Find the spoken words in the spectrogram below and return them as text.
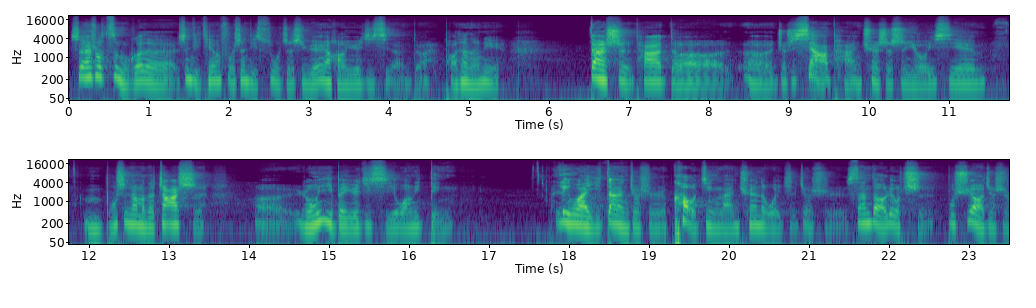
虽然说字母哥的身体天赋、身体素质是远远好于约基奇的，对吧？跑跳能力，但是他的呃就是下盘确实是有一些嗯不是那么的扎实，呃容易被约基奇往里顶。另外，一旦就是靠近篮圈的位置，就是三到六尺，不需要就是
